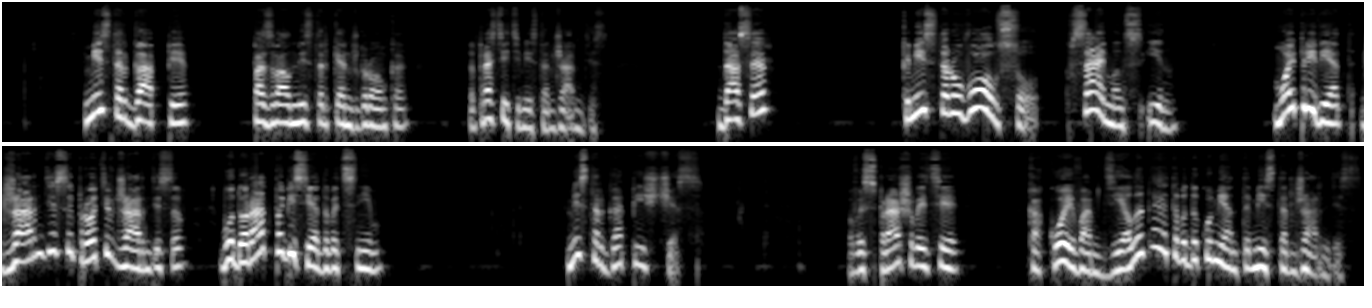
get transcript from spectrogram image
— Мистер Гаппи, — позвал мистер Кенш громко. — Простите, мистер Джардис. — Да, сэр? — К мистеру Волсу в Саймонс-Инн. Мой привет, Джардисы против Джардисов. Буду рад побеседовать с ним. — Мистер Гаппи исчез. — Вы спрашиваете, какое вам дело до этого документа, мистер Джарндис?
